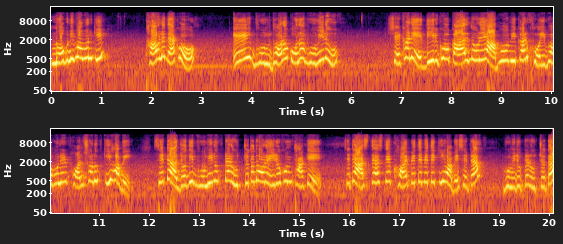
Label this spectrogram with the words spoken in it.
নগ্নিভবন কি? তাহলে দেখো, এই ভূম, ধরো কোনো ভূমিরূপ সেখানে দীর্ঘকাল ধরে আবহবিকার ক্ষয়ীভবনের ফলস্বরূপ কি হবে? সেটা যদি ভূমিরূপটার উচ্চতা ধরো এইরকম থাকে, সেটা আস্তে আস্তে ক্ষয় পেতে পেতে কি হবে সেটা? ভূমিরূপটার উচ্চতা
